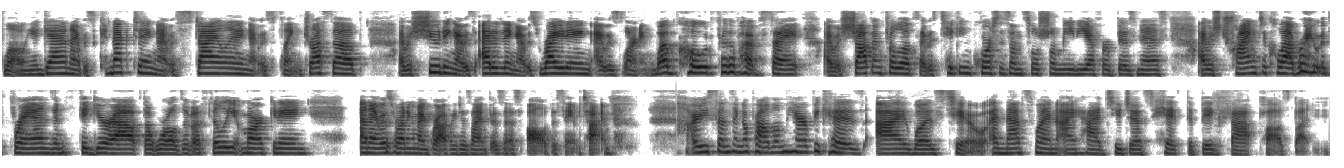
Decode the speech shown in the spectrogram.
flowing again. I was connecting, I was styling, I was playing dress up, I was shooting, I was editing, I was writing, I was learning web code for the website, I was shopping for looks, I was taking courses on social media for business, I was trying to collaborate with brands and figure out the world of affiliate marketing and I was running my graphic design business all at the same time. Are you sensing a problem here? Because I was too. And that's when I had to just hit the big fat pause button.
